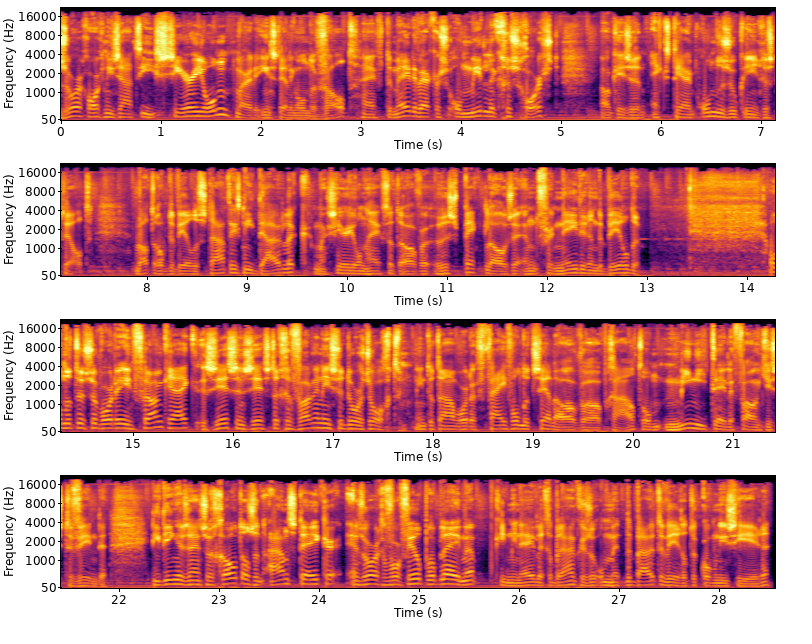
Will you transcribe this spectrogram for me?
Zorgorganisatie Serion, waar de instelling onder valt... heeft de medewerkers onmiddellijk geschorst. Ook is er een extern onderzoek ingesteld. Wat er op de beelden staat is niet duidelijk... maar Serion heeft het over respectloze en vernederende beelden. Ondertussen worden in Frankrijk 66 gevangenissen doorzocht. In totaal worden 500 cellen overhoop gehaald om mini-telefoontjes te vinden. Die dingen zijn zo groot als een aansteker en zorgen voor veel problemen. Criminelen gebruiken ze om met de buitenwereld te communiceren.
